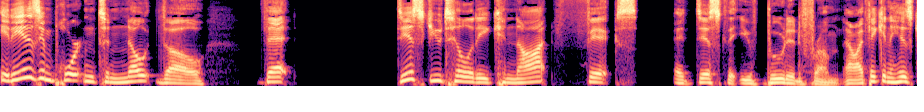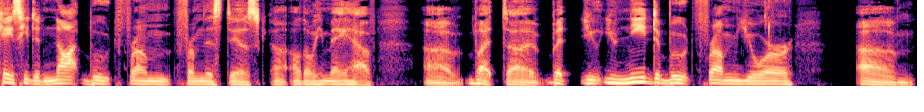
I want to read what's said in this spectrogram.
it is important to note, though, that disk utility cannot fix a disk that you've booted from. Now, I think in his case, he did not boot from from this disk, uh, although he may have. Uh, but uh, but you you need to boot from your um,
